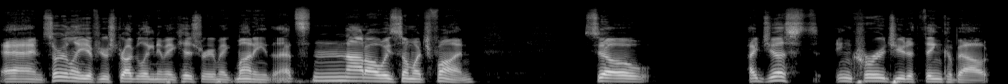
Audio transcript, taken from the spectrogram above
And certainly if you're struggling to make history or make money, that's not always so much fun. So I just encourage you to think about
